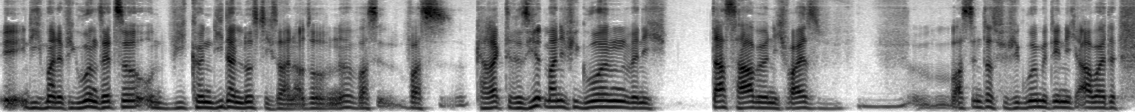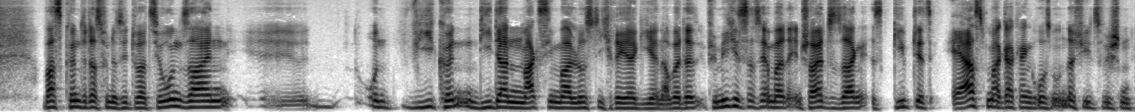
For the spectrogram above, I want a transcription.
in die ich meine Figuren setze und wie können die dann lustig sein? Also, ne, was, was charakterisiert meine Figuren, wenn ich das habe, wenn ich weiß, was sind das für Figuren, mit denen ich arbeite, was könnte das für eine Situation sein und wie könnten die dann maximal lustig reagieren. Aber das, für mich ist das ja immer entscheidend zu sagen, es gibt jetzt erstmal gar keinen großen Unterschied zwischen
